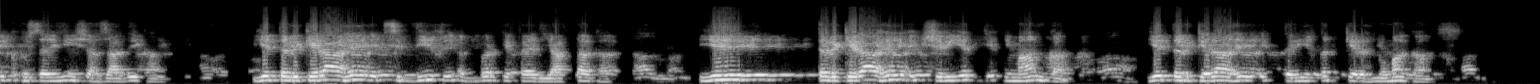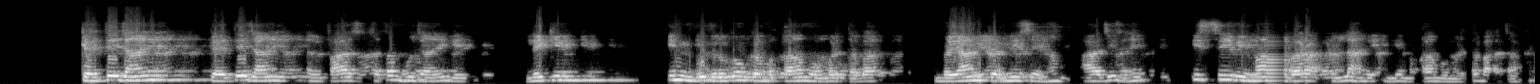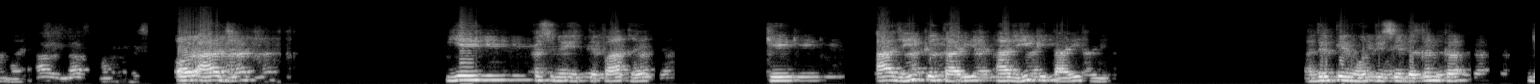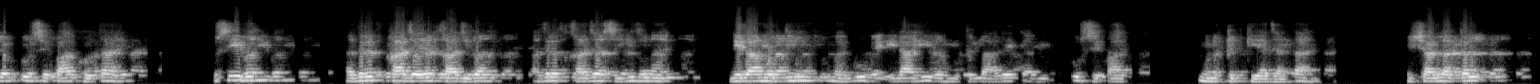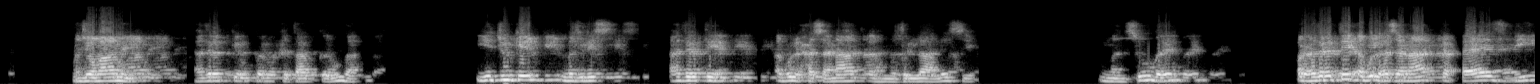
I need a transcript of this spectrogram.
एक हुसैनी शहजादे का। ये तवकेरा है एक सिद्दीक अकबर के फैज याफ्ता का। ये तवकेरा है एक शरीयत के इमाम का। ये तवकेरा है एक तरीकत के रहनुमा का। कहते जाएँ कहते जाएँ, अल्फाज खत्म हो जाएँगे, लेकिन इन बुज़ुर्गों का मकाम और मरतबा बयान करने से हम आजिज हैं। इससे भी माँ बरा अल्लाह ने इन्हें मकाम और मरतबा अता फरमाया। और आज ये हसन इत्तेफाक है कि आज ही की तारीख, आज ही की तारीख में हज़रत मोहती से दकन का जब उर्स पाक होता है, उसी वक्त हज़रत ख्वाजा खाजगा हज़रत ख्वाजा सईदना निजामुद्दीन महबूब इलाही अलैह का भी उर्स पाक मुनद किया जाता है। इंशाल्लाह कल जुमा में हज़रत के ऊपर मैं खिताब करूँगा। ये चूँकि मजलिस हज़रत अबुल हसनात रहमतुल्लाह से मंसूब है, और हज़रत अबुल हसनात का फैज भी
